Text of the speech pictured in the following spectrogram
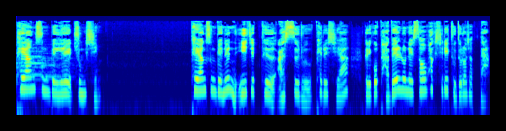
태양 숭배의 중심. 태양 숭배는 이집트, 아수르, 페르시아, 그리고 바벨론에서 확실히 두드러졌다.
